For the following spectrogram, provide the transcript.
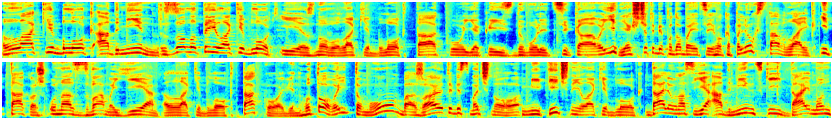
Лакі блок адмін. Золотий лакі блок. І знову лакі блок тако, якийсь доволі цікавий. Якщо тобі подобається його капелюх, став лайк. І також у нас з вами є лакі блок тако. Він готовий, тому бажаю тобі смачного. Міфічний лакі блок. Далі у нас є адмінський Diamond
